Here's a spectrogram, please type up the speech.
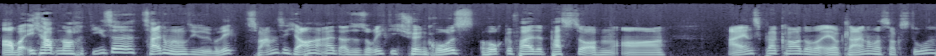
aber ich habe noch diese Zeitung, wenn man sich so überlegt, 20 Jahre alt, also so richtig schön groß, hochgefaltet, passt so auf ein A1-Plakat oder eher kleiner, was sagst du?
